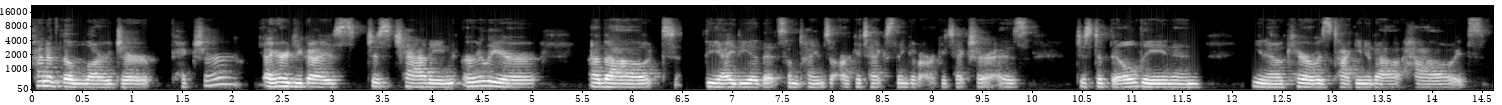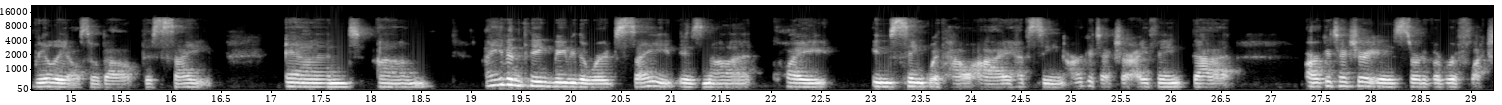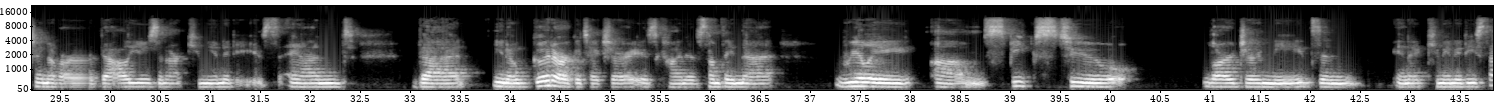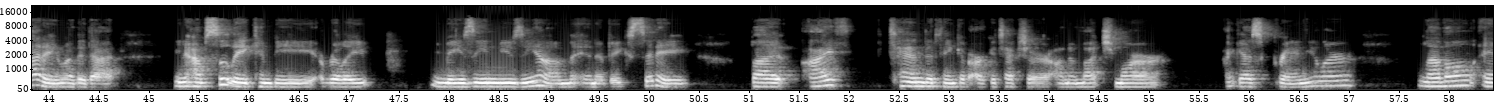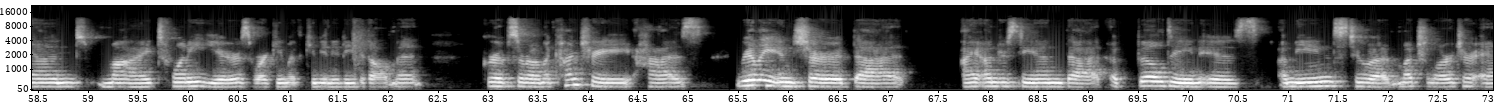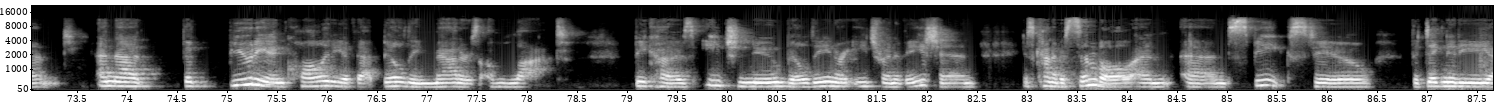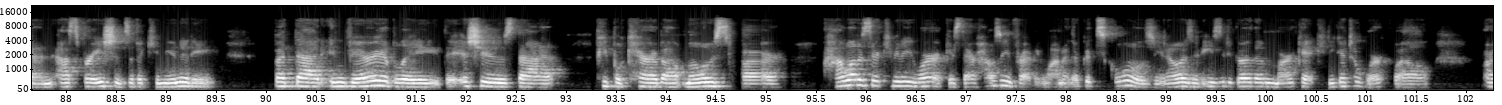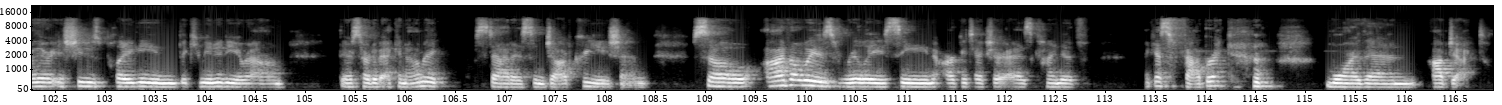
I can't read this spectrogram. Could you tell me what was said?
kind of the larger picture. I heard you guys just chatting earlier about the idea that sometimes architects think of architecture as just a building. And you know kara was talking about how it's really also about the site. And um, i even think maybe the word site is not quite in sync with how i have seen architecture. I think that architecture is sort of a reflection of our values and our communities and that you know good architecture is kind of something that really um, speaks to larger needs and in a community setting whether that you know absolutely can be a really amazing museum in a big city but i tend to think of architecture on a much more i guess granular level and my 20 years working with community development groups around the country has really ensured that I understand that a building is a means to a much larger end and that the beauty and quality of that building matters a lot because each new building or each renovation is kind of a symbol and, and speaks to the dignity and aspirations of a community, but that invariably the issues that people care about most are how well does their community work? Is there housing for everyone? Are there good schools? You know, is it easy to go to the market? Can you get to work well? Are there issues plaguing the community around their sort of economic status and job creation? So I've always really seen architecture as kind of, I guess, fabric more than object.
